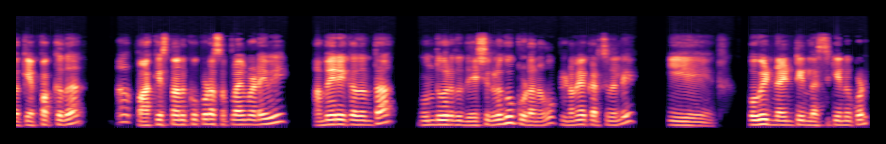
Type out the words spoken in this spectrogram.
ಓಕೆ ಪಕ್ಕದ ಪಾಕಿಸ್ತಾನಕ್ಕೂ ಕೂಡ ಸಪ್ಲೈ ಮಾಡೀವಿ. ಅಮೆರಿಕದಂತ ಮುಂದುವರೆದ ದೇಶಗಳಿಗೂ ಕೂಡ ನಾವು ಕಡಿಮೆ ಖರ್ಚಿನಲ್ಲಿ ಈ ಕೋವಿಡ್ ನೈನ್ಟೀನ್ ಲಸಿಕೆಯನ್ನು ಕೂಡ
